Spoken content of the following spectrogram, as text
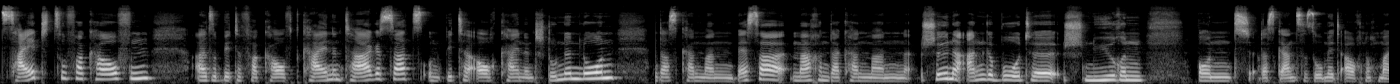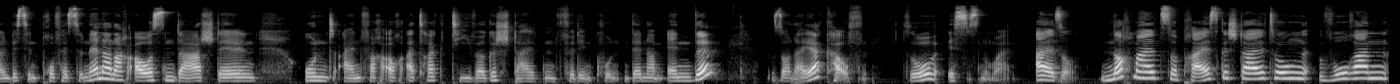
Zeit zu verkaufen. Also bitte verkauft keinen Tagessatz und bitte auch keinen Stundenlohn. Das kann man besser machen, da kann man schöne Angebote schnüren und das Ganze somit auch noch mal ein bisschen professioneller nach außen darstellen und einfach auch attraktiver gestalten für den Kunden. Denn am Ende soll er ja kaufen. So ist es nun mal. Also, Nochmal zur Preisgestaltung. Woran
